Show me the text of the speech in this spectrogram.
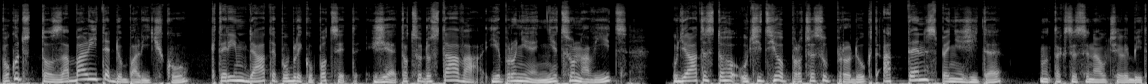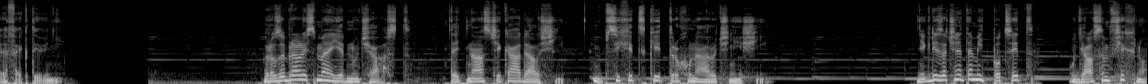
Pokud to zabalíte do balíčku, kterým dáte publiku pocit, že to, co dostává, je pro ně něco navíc, uděláte z toho učícího procesu produkt a ten speněžíte, no tak jste se naučili být efektivní. Rozebrali jsme jednu část. Teď nás čeká další, psychicky trochu náročnější. Někdy začnete mít pocit, udělal jsem všechno.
